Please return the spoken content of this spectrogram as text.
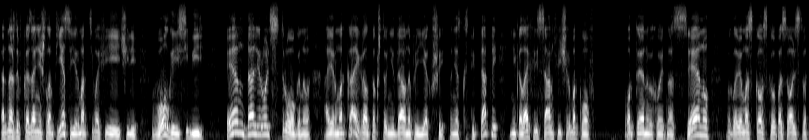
Однажды в Казани шла пьеса Ермак Тимофеевич или «Волга и Сибирь». Н дали роль Строганова, а Ермака играл только что недавно приехавший на несколько спектаклей Николай Хрисанфович Рыбаков. Вот Н выходит на сцену во главе московского посольства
